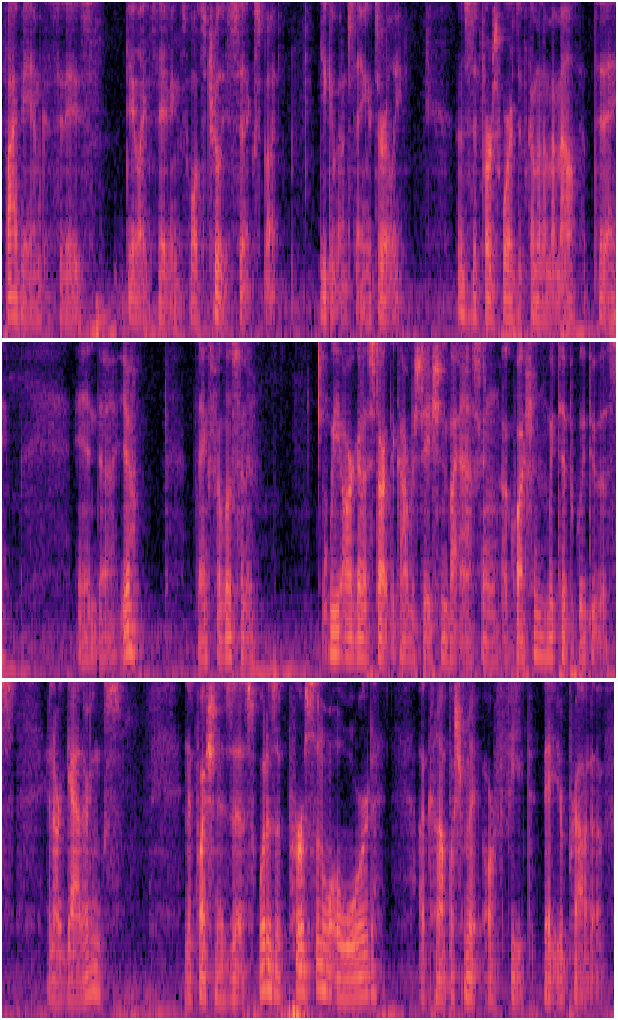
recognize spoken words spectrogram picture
5 a.m. because today's daylight savings. Well, it's truly 6, but you get what I'm saying. It's early. This is the first words that have come out of my mouth today. And uh, yeah, thanks for listening. We are going to start the conversation by asking a question. We typically do this in our gatherings. And the question is this What is a personal award, accomplishment, or feat that you're proud of?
